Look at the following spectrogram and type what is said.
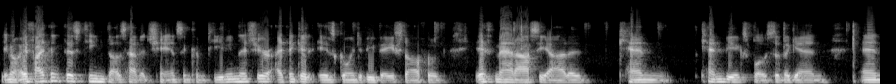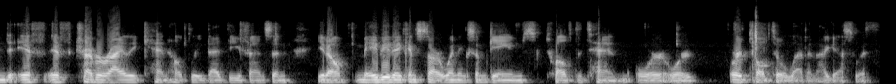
you know, if I think this team does have a chance in competing this year, I think it is going to be based off of if Matt Asiata can can be explosive again, and if if Trevor Reilly can help lead that defense, and you know maybe they can start winning some games, twelve to ten or or or twelve to eleven, I guess with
